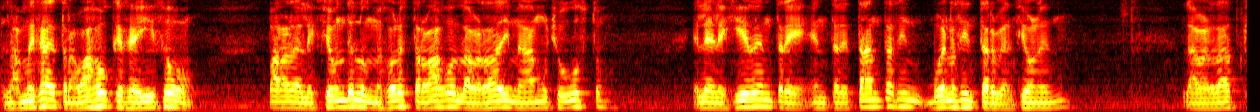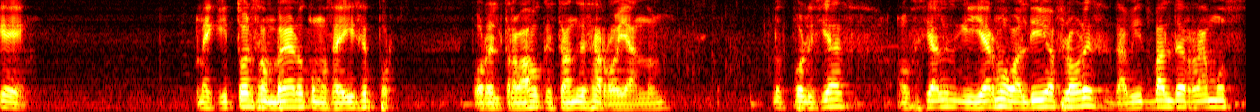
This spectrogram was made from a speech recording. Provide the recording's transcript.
la mesa de trabajo que se hizo para la elección de los mejores trabajos, la verdad, y me da mucho gusto el elegir entre, entre tantas buenas intervenciones. La verdad que me quito el sombrero, como se dice, por, por el trabajo que están desarrollando. Los policías oficiales Guillermo Valdivia Flores, David Valderramos,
